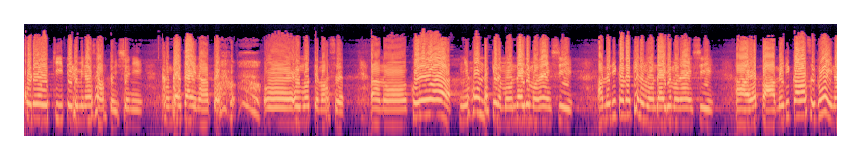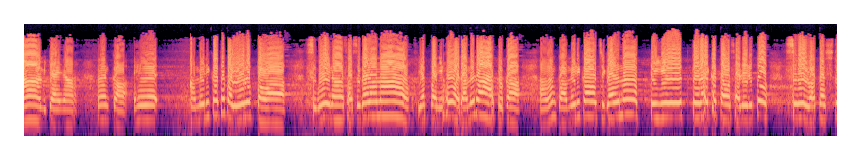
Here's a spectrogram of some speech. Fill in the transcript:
これを聞いてる皆さんと一緒に考えたいなと 思ってます。あのこれは日本だけの問題でもないし、アメリカだけの問題でもないし、あやっぱアメリカはすごいなみたいな、なんか、えー、アメリカとかヨーロッパはすごいな、さすがだな、やっぱ日本はダメだとか、あなんかアメリカは違うなっていう捉え方をされると、すごい私と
